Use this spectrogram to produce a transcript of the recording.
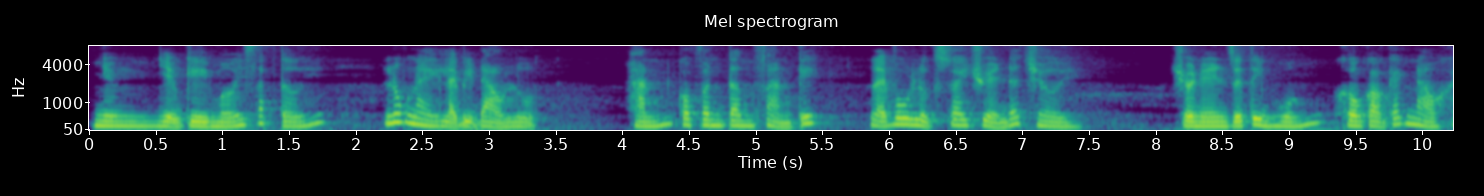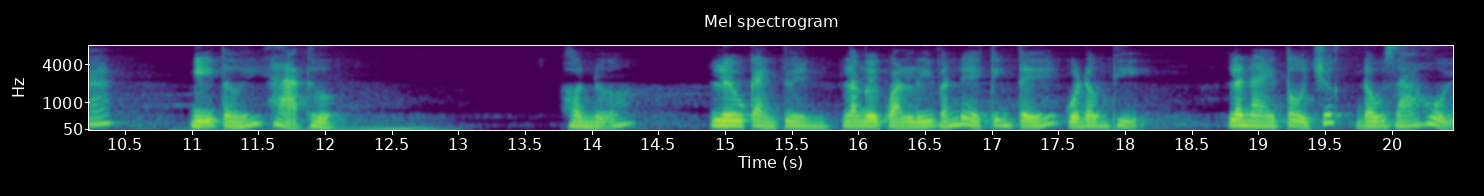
Nhưng nhiệm kỳ mới sắp tới, Lúc này lại bị đảo lộn. Hắn có phân tâm phản kích, Lại vô lực xoay chuyển đất trời. Cho nên dưới tình huống Không còn cách nào khác, Nghĩ tới hạ thược. Hơn nữa, Lưu Cảnh Tuyền là người quản lý vấn đề kinh tế của Đông Thị lần này tổ chức đấu giá hội.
